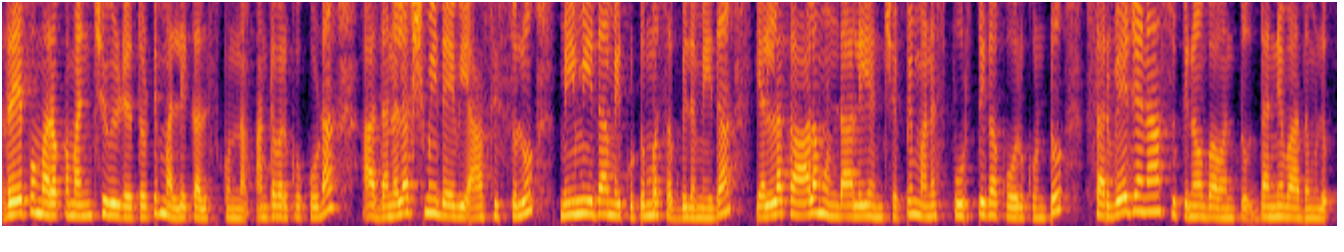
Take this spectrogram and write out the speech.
రేపు మరొక మంచి వీడియోతోటి మళ్ళీ కలుసుకుందాం. అంతవరకు కూడా ఆ ధనలక్ష్మీదేవి ఆశీస్సులు మీ మీద మీ కుటుంబ సభ్యుల మీద ఎల్లకాలం ఉండాలి అని చెప్పి మనస్ఫూర్తిగా కోరుకుంటూ సర్వేజన సుఖినో భవంతు. ధన్యవాదములు.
